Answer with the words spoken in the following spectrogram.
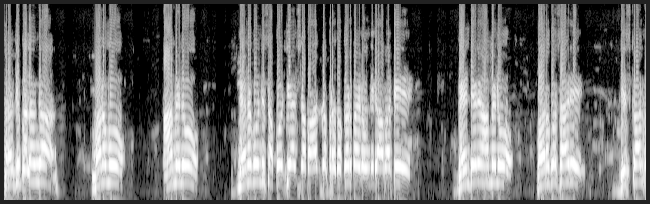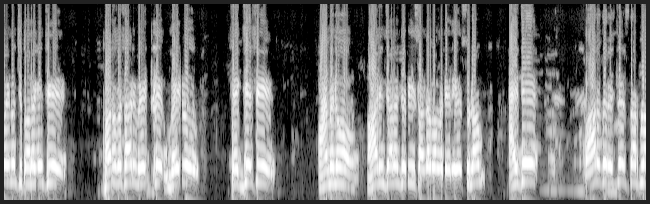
ప్రతిఫలంగా మనము ఆమెను వెనకొండి సపోర్ట్ చేయాల్సిన బాధ్యత ప్రతి ఒక్కరి పైన ఉంది కాబట్టి వెంటనే ఆమెను మరొకసారి డిస్క్వాలిఫై నుంచి తొలగించి మరొకసారి వెయిట్ వెయిట్ చెక్ చేసి ఆమెను ఆడించాలని చెప్పి ఈ సందర్భంగా తెలియజేస్తున్నాం. అయితే భారత రెసిడెన్స్ తరఫున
